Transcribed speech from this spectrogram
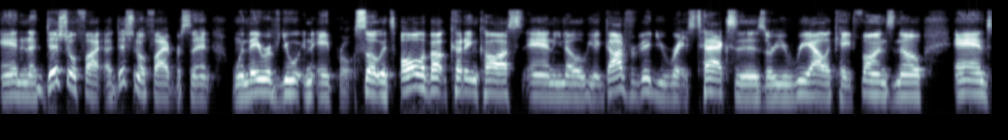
and an additional five additional five percent when they review it in April. So it's all about cutting costs, and you know, God forbid you raise taxes or you reallocate funds. No, and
